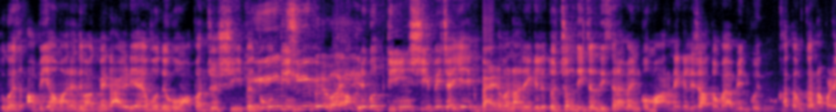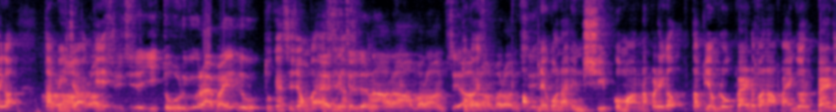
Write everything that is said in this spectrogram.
तो गाइस अभी हमारे दिमाग में एक आइडिया है वो देखो वहाँ पर जो शीप है दो तीन। अपने को तीन शीप ही चाहिए एक बेड बनाने के लिए। तो जल्दी जल्दी से ना मैं इनको मारने के लिए जाता हूँ अभी इनको खत्म करना पड़ेगा तभी जाके। ये तोड़ क्यों रहा है भाई तू? तो कैसे जाऊँगा? ऐसे चल जाना आराम आराम से तो आराम आराम से। अपने को ना इन शीप को मारना पड़ेगा तभी हम लोग बेड बना पाएँगे और बेड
